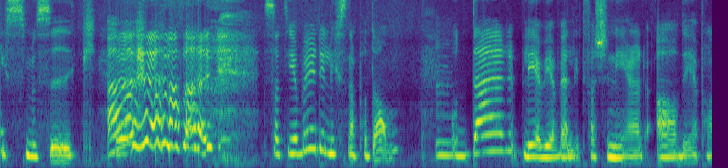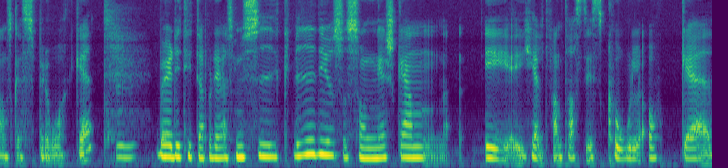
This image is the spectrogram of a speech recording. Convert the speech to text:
hissmusik. så, här. så att jag började lyssna på dem. Och där blev jag väldigt fascinerad av det japanska språket. Började titta på deras musikvideos och sångerskan är helt fantastiskt cool och eh,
